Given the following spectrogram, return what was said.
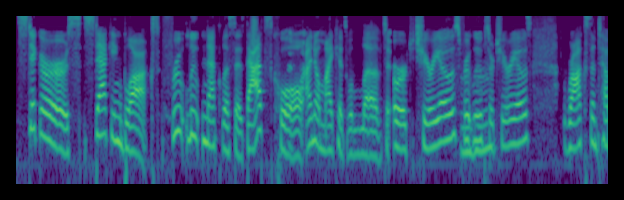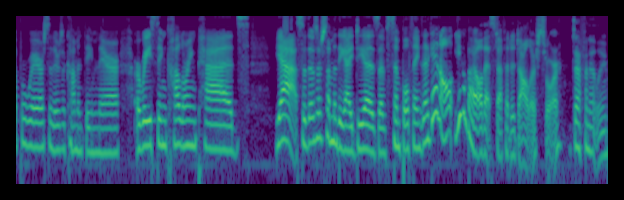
stickers, stacking blocks, Froot Loop necklaces. That's cool. I know my kids would love to, or Cheerios, Froot mm-hmm. Loops or Cheerios, rocks and Tupperware. So there's a common theme there. Erasing, coloring pads. Yeah, so those are some of the ideas of simple things. Again, all you can buy all that stuff at a dollar store. Definitely.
